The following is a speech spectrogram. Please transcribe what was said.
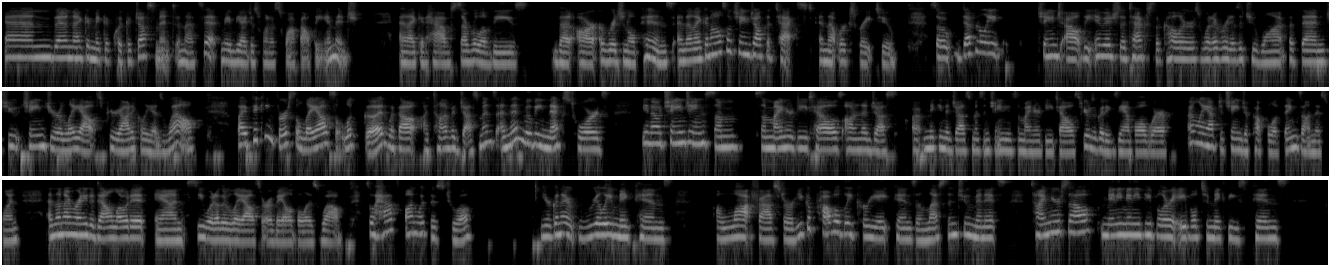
And then I can make a quick adjustment and that's it. Maybe I just want to swap out the image and I could have several of these that are original pins. And then I can also change out the text and that works great too. So definitely change out the image, the text, the colors, whatever it is that you want, but then change your layouts periodically as well by picking first the layouts that look good without a ton of adjustments and then moving next towards you know changing some some minor details on an adjust uh, making adjustments and changing some minor details here's a good example where i only have to change a couple of things on this one and then I'm ready to download it and see what other layouts are available as well. So have fun with this tool. You're gonna really make pins a lot faster. You could probably create pins in less than two minutes. Time yourself. Many, many people are able to make these pins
